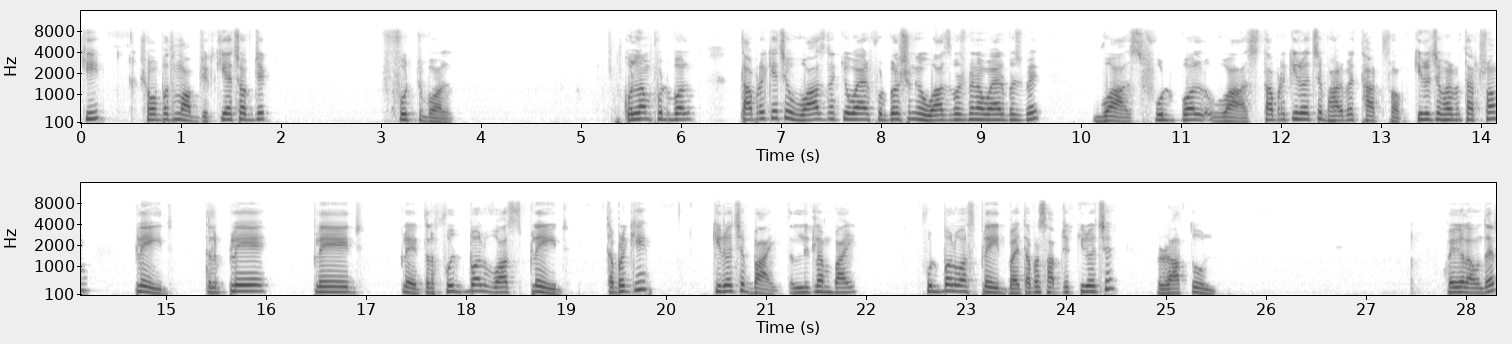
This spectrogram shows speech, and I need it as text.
কি? সর্বপ্রথম অবজেক্ট কী আছে অবজেক্ট ফুটবল করলাম ফুটবল তারপরে কি আছে? ওয়াজ নাকি ওয়ার ফুটবলের সঙ্গে ওয়াজ বসবে না ওয়ার বসবে? ওয়াজ ফুটবল ওয়াজ তারপরে কি রয়েছে? ভার্বের থার্ড ফর্ম কি রয়েছে ভার্বের থার্ড ফর্ম প্লেড তাহলে প্লে প্লেড প্লেড তাহলে ফুটবল ওয়াজ প্লেড তারপরে কি? কি রয়েছে? বাই তাহলে লিখলাম by football was played by তারপর সাবজেক্ট কি রয়েছে? রাতুল। হয়ে গেল আমাদের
